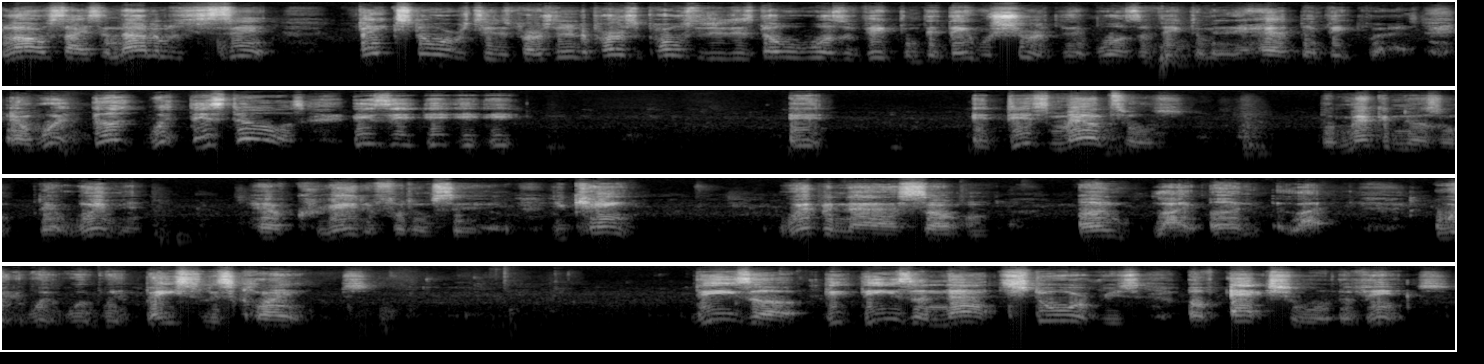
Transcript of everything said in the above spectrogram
Blog sites anonymously sent fake stories to this person, and the person posted it as though it was a victim that they were sure that it was a victim and it had been victimized. And what does what this does is it it it it, it, it dismantles the mechanism that women have created for themselves. You can't weaponize something un, like un, like with, with, with, with baseless claims. These are th- these are not stories of actual events.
